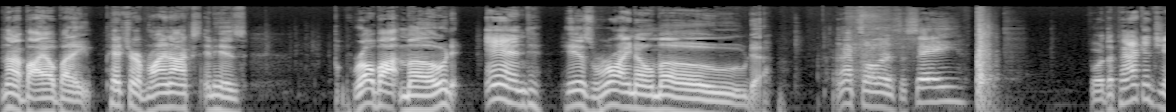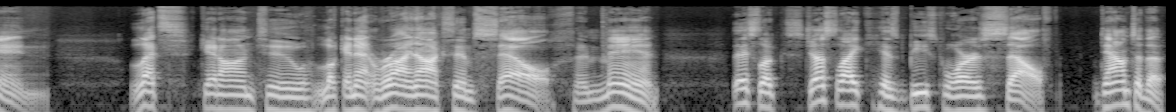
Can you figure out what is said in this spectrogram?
Not a bio, but a picture of Rhinox in his robot mode and his Rhino mode. That's all there is to say for the packaging. Let's get on to looking at Rhinox himself. And man, this looks just like his Beast Wars self, down to the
